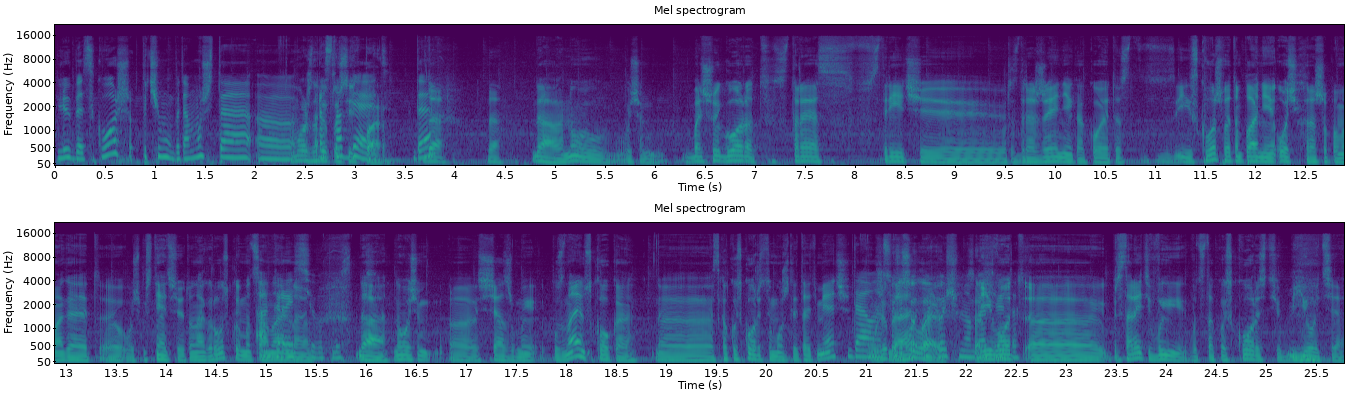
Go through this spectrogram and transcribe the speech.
любят сквош. Почему? Потому что э, Можно выпустить расслабляет. пар. Да? Да, да. Да, ну, в общем, большой город, стресс, встречи, раздражение какое-то. И сквош в этом плане очень хорошо помогает, э, в общем, снять всю эту нагрузку эмоциональную. Да, ну, в общем, э, сейчас же мы узнаем, сколько, э, с какой скоростью может летать мяч. Да, Уже присылают. очень много И вот, ответов. э, представляете, вы вот с такой скоростью бьете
